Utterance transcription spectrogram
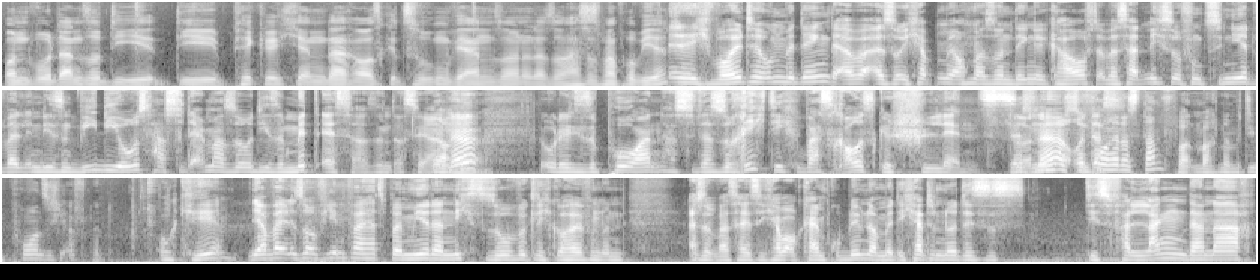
Und wo dann so die, die Pickelchen da rausgezogen werden sollen oder so. Hast du es mal probiert? Ich wollte unbedingt, aber also ich habe mir auch mal so ein Ding gekauft, aber es hat nicht so funktioniert, weil in diesen Videos hast du da immer so diese Mitesser sind das ja, Ja. ne? Oder diese Poren, hast du da so richtig was rausgeschlänzt. So, ne? musst du Und vorher das, das Dampfbad machen, damit die Poren sich öffnen. okay. Ja, weil es auf jeden Fall hat es bei mir dann nicht so wirklich geholfen und also was heißt, ich habe auch kein Problem damit. Ich hatte nur dieses dieses Verlangen danach,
